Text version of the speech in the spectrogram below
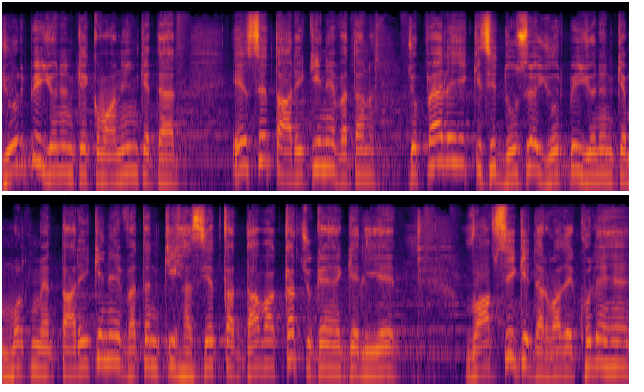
यूरोपीय यूनियन के कवानीन के तहत ऐसे तारकिन वतन जो पहले ही किसी दूसरे यूरोपीय यूनियन के मुल्क में तारकिन वतन की हैसियत का दावा कर चुके हैं के लिए वापसी के दरवाजे खुले हैं।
